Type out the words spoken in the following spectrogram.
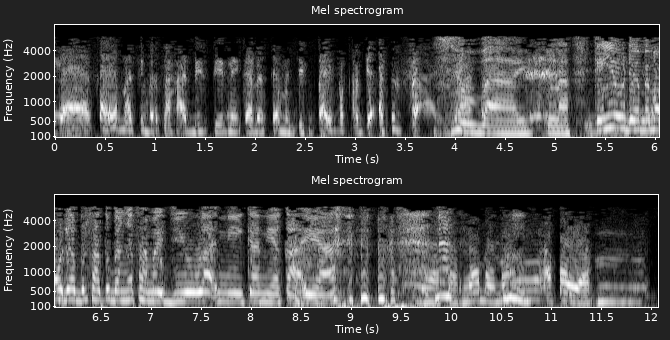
ya saya masih bertahan di sini karena saya mencintai pekerjaan saya. Baiklah, kayaknya udah memang udah bersatu banget sama jiwa nih kan ya kak ya. Ya, nah, karena memang apa ya, hmm,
